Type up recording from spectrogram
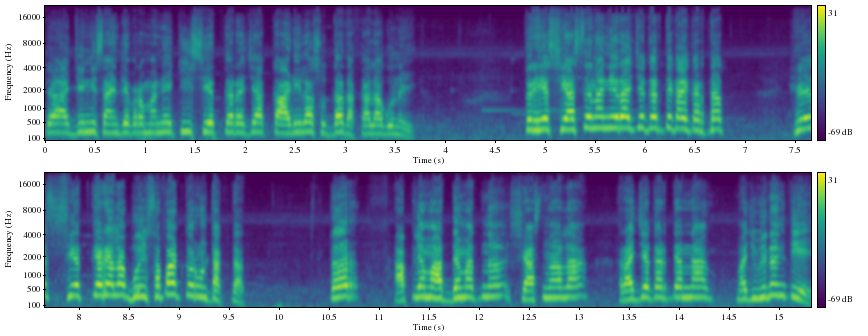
त्या आजींनी सांगितल्याप्रमाणे की शेतकऱ्याच्या काडीलासुद्धा धक्का लागू नये. तर हे शासन आणि राज्यकर्ते काय करतात? हे शेतकऱ्याला भुईसपाट करून टाकतात. तर आपल्या माध्यमातनं शासनाला राज्यकर्त्यांना माझी विनंती आहे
